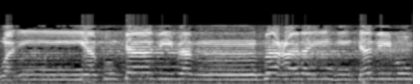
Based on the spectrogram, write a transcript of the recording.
وإن يك كاذبا فعليه كذبه.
